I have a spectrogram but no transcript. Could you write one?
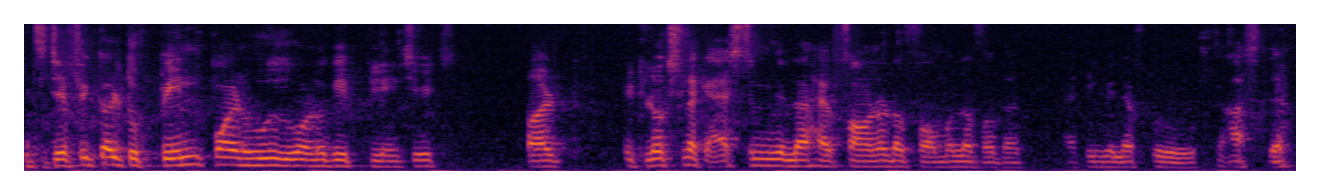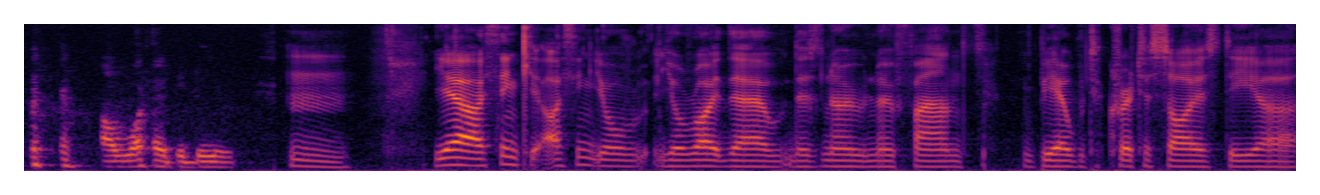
it's difficult to pinpoint who's going to keep clean sheets, but it looks like Aston Villa have found out a formula for that. I think we'll have to ask them how what are they doing. Mm. Yeah, I think I think you're you're right there. There's no no fans be able to criticize the uh,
